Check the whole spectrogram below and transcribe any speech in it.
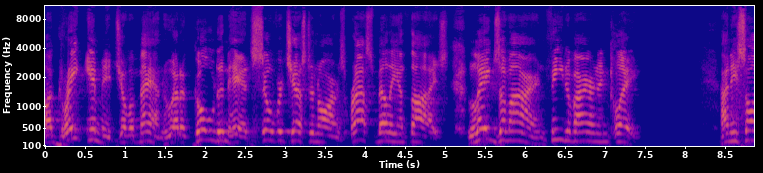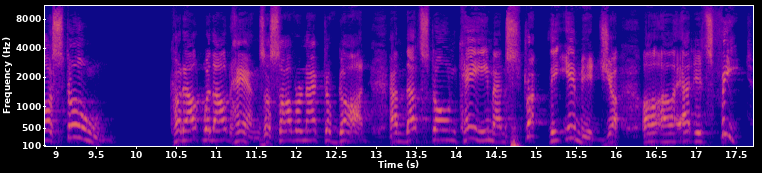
a great image of a man who had a golden head, silver chest and arms, brass belly and thighs, legs of iron, feet of iron and clay. And he saw a stone cut out without hands, a sovereign act of God. And that stone came and struck the image uh, uh, at its feet.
